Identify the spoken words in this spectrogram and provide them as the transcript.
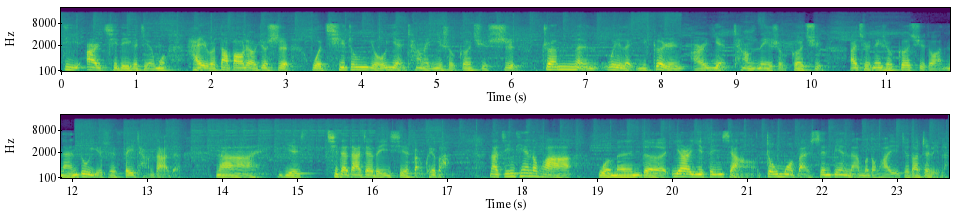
第二期的一个节目还有个大爆料，就是我其中有演唱了一首歌曲，是专门为了一个人而演唱的那首歌曲，而且那首歌曲的话难度也是非常大的，那也期待大家的一些反馈吧。那今天的话。我们的一二一分享周末版身边栏目的话，也就到这里了。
